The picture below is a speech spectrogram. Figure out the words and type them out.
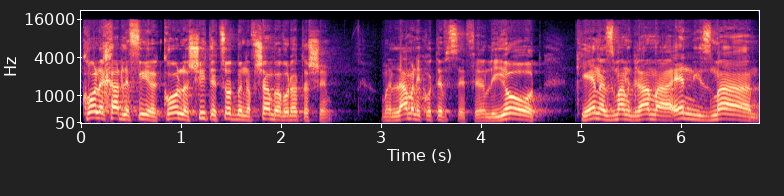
כל אחד לפי הכל, להשית עצות בנפשם בעבודת השם. אומר, למה אני כותב ספר? להיות, כי אין הזמן גרמה, אין לי זמן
